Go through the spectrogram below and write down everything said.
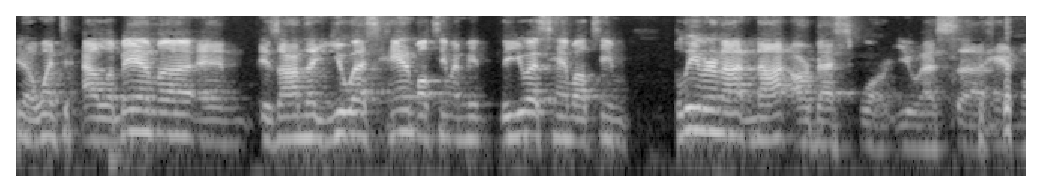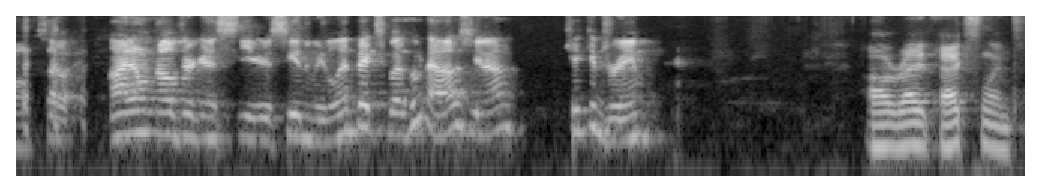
you know, went to Alabama and is on the U.S. handball team. I mean, the U.S. handball team, believe it or not, not our best sport, U.S. Uh, handball. so I don't know if they're going to see you see them in the Olympics, but who knows? You know, kick a dream. All right, excellent.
